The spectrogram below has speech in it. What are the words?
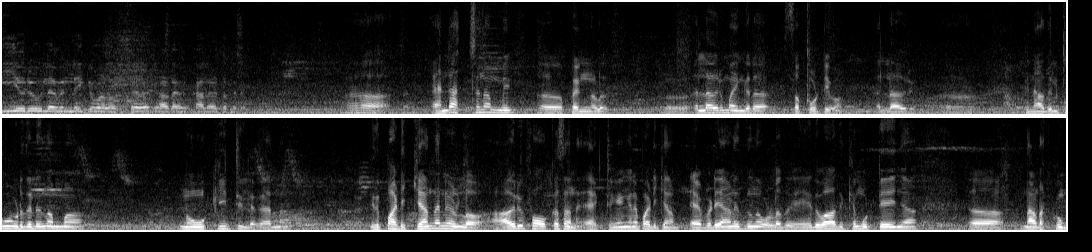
ഈ ഒരു ലെവലിലേക്ക് വളർച്ച കാല- കാലഘട്ടത്തിൽ എന്റെ അച്ഛനും അമ്മയും പെങ്ങൾ എല്ലാവരും ഭയങ്കര സപ്പോർട്ടീവാണ് എല്ലാവരും. പിന്നെ അതിൽ കൂടുതൽ നമ്മ നോക്കിയിട്ടില്ല. കാരണം ഇത് പഠിക്കാൻ തന്നെയുള്ളോ ആ ഒരു ഫോക്കസ് ആണ്. ആക്ടിങ് എങ്ങനെ പഠിക്കണം? എവിടെയാണ് ഇത് ഉള്ളത്? ഏത് വാദിക്കം മുട്ടി കഴിഞ്ഞാൽ നടക്കും?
